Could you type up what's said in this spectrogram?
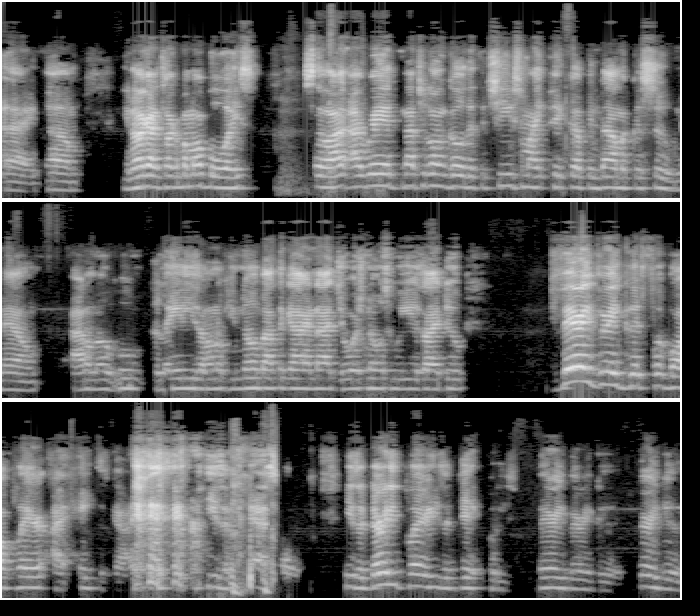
All right. Um, you know, I gotta talk about my boys. So I, I read not too long ago that the Chiefs might pick up Ndamukong Suh. Now, I don't know who the ladies, I don't know if you know about the guy or not. George knows who he is, I do. Very, very good football player. I hate this guy. he's an asshole. He's a dirty player. He's a dick, but he's very, very good. Very good.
